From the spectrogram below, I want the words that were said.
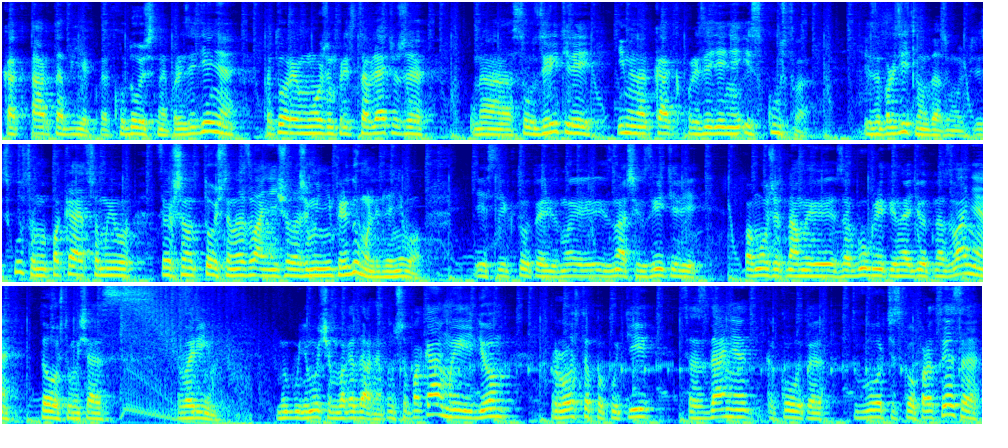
как арт-объект, как художественное произведение, которое мы можем представлять уже на суд зрителей именно как произведение искусства изобразительного даже, может быть, искусства, но пока что мы его совершенно точное название еще даже мы не придумали для него. Если кто-то из, из наших зрителей поможет нам и загуглит, и найдет название того, что мы сейчас творим, мы будем очень благодарны, потому что пока мы идем просто по пути создания какого-то творческого процесса,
